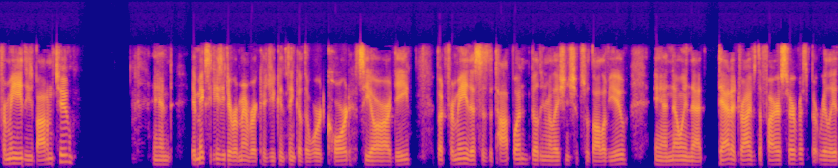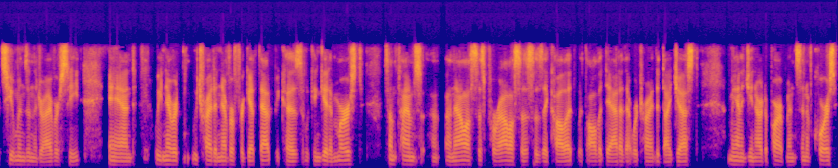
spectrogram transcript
for me, these bottom two, and it makes it easy to remember because you can think of the word CORD, C-O-R-D. But for me, this is the top one, building relationships with all of you and knowing that data drives the fire service, but really it's humans in the driver's seat. And we never, we try to never forget that because we can get immersed, sometimes uh, analysis paralysis, as they call it, with all the data that we're trying to digest, managing our departments. And of course,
